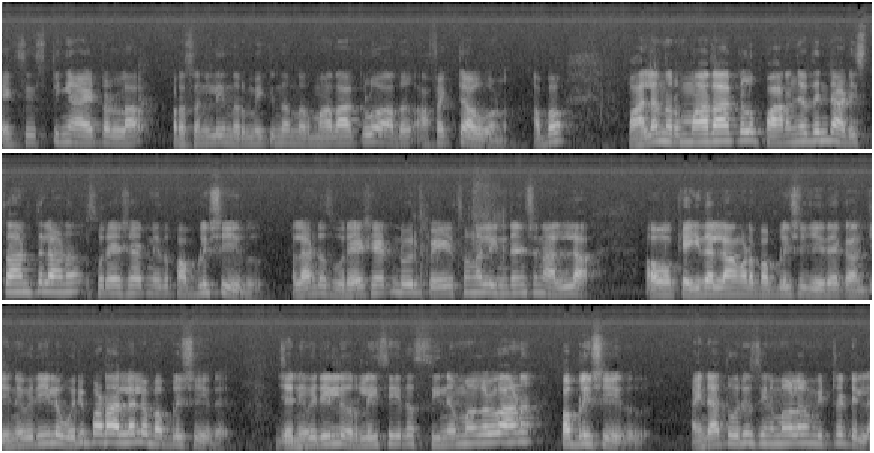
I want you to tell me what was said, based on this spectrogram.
എക്സിസ്റ്റിംഗ് ആയിട്ടുള്ള പ്രസന്റ്ലി നിർമ്മിക്കുന്ന നിർമ്മാതാക്കളും അത് അഫക്റ്റ് ആവുകയാണ്. അപ്പോൾ പല നിർമ്മാതാക്കൾ പറഞ്ഞതിന്റെ അടിസ്ഥാനത്തിലാണ് സുരേഷ് ഏട്ടൻ ഇത് പബ്ലിഷ് ചെയ്തത്. അല്ലാണ്ട് സുരേഷ് ഏട്ടന്റെ ഒരു പേഴ്സണൽ ഇന്റൻഷൻ അല്ല. ഓക്കെ ഇതെല്ലാം കൂടെ പബ്ലിഷ് ചെയ്തേക്കാം. ജനുവരിയിൽ ഒരു പടം അല്ലല്ലോ പബ്ലിഷ് ചെയ്തത് ജനുവരിയിൽ റിലീസ് ചെയ്ത സിനിമകളാണ് പബ്ലിഷ് ചെയ്തത്. അതിന്റെ അകത്ത് ഒരു സിനിമകളും വിട്ടിട്ടില്ല.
